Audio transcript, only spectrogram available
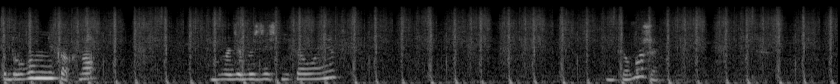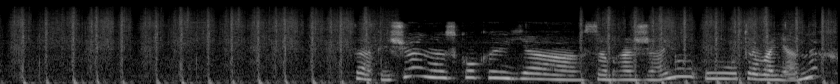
По-другому никак, но... Вроде бы здесь никого нет. Никого же? Так, еще, насколько я соображаю, у травоядных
